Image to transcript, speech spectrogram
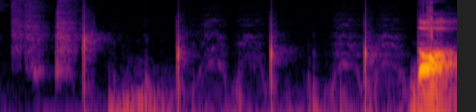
Dó.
